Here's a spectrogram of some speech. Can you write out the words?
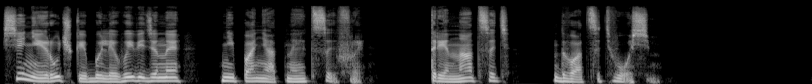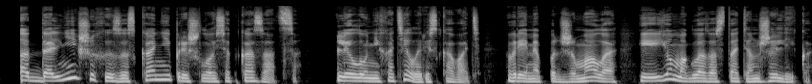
синей ручкой были выведены непонятные цифры — 13-28. От дальнейших изысканий пришлось отказаться. Лилу не хотела рисковать, время поджимало, и ее могла застать Анжелика.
